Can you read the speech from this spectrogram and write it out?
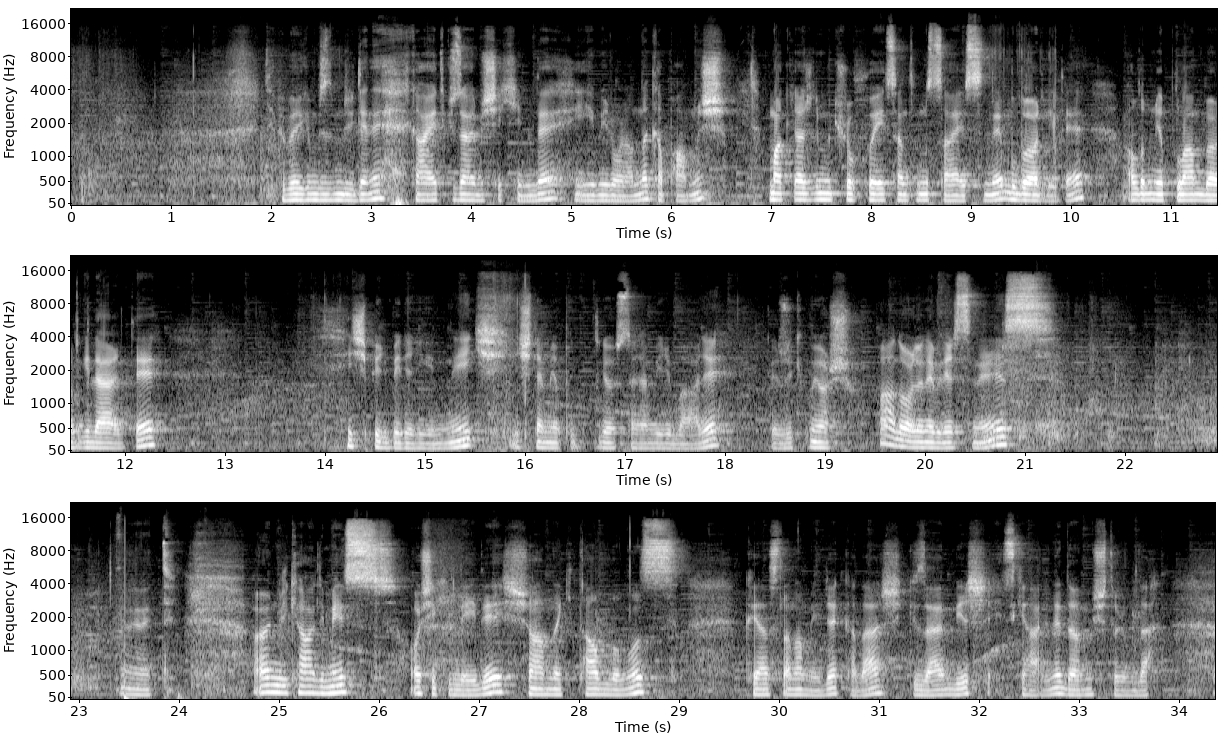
Tepe bölgemizin düzeni gayet güzel bir şekilde iyi bir oranda kapanmış. Makyajlı mikrofluid sanatımız sayesinde bu bölgede alım yapılan bölgelerde hiçbir belirginlik, işlem yapıldığını gösteren bir ibare gözükmüyor. Bana doğru dönebilirsiniz. Evet. Önceki halimiz o şekildeydi. Şu andaki tablomuz kıyaslanamayacak kadar güzel bir eski haline dönmüş durumda.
